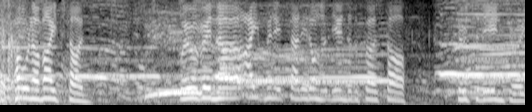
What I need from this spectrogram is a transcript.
The corner Maidstone. We were within uh, eight minutes added on at the end of the first half due to the injury.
